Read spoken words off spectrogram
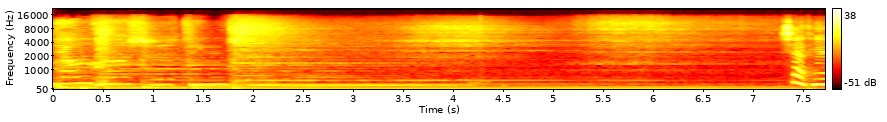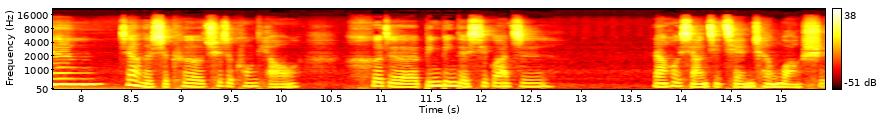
要何时停止？夏天这样的时刻，吹着空调，喝着冰冰的西瓜汁，然后想起前尘往事。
